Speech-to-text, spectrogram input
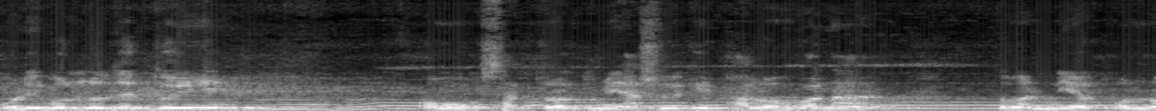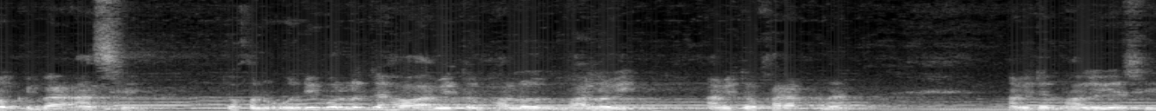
উনি বলল যে, তুই অমুক ছাত্র, তুমি আসলে কি ভালো হবা না? তোমার নিয়ত অন্য কিবা আছে? তখন উনি বলল যে, হ, আমি তো ভালো, ভালোই, আমি তো খারাপ না, আমি তো ভালোই আছি।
